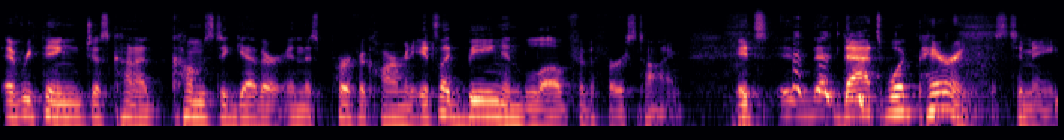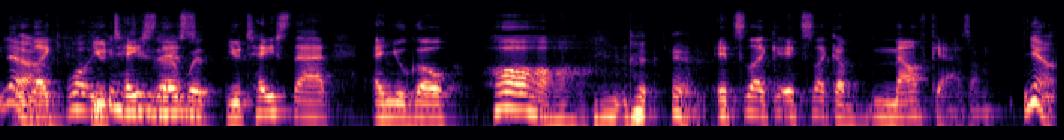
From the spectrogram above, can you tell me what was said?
everything just kind of comes together in this perfect harmony it's like being in love for the first time it's th- that's what pairing is to me Yeah, like well, you you, taste this with- you taste that and you go oh it's like it's like a mouthgasm Yeah,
